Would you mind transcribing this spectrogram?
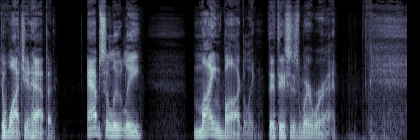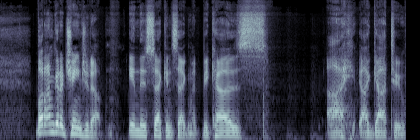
to watch it happen. Absolutely mind boggling that this is where we're at. But I'm going to change it up in this second segment because I I got to.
